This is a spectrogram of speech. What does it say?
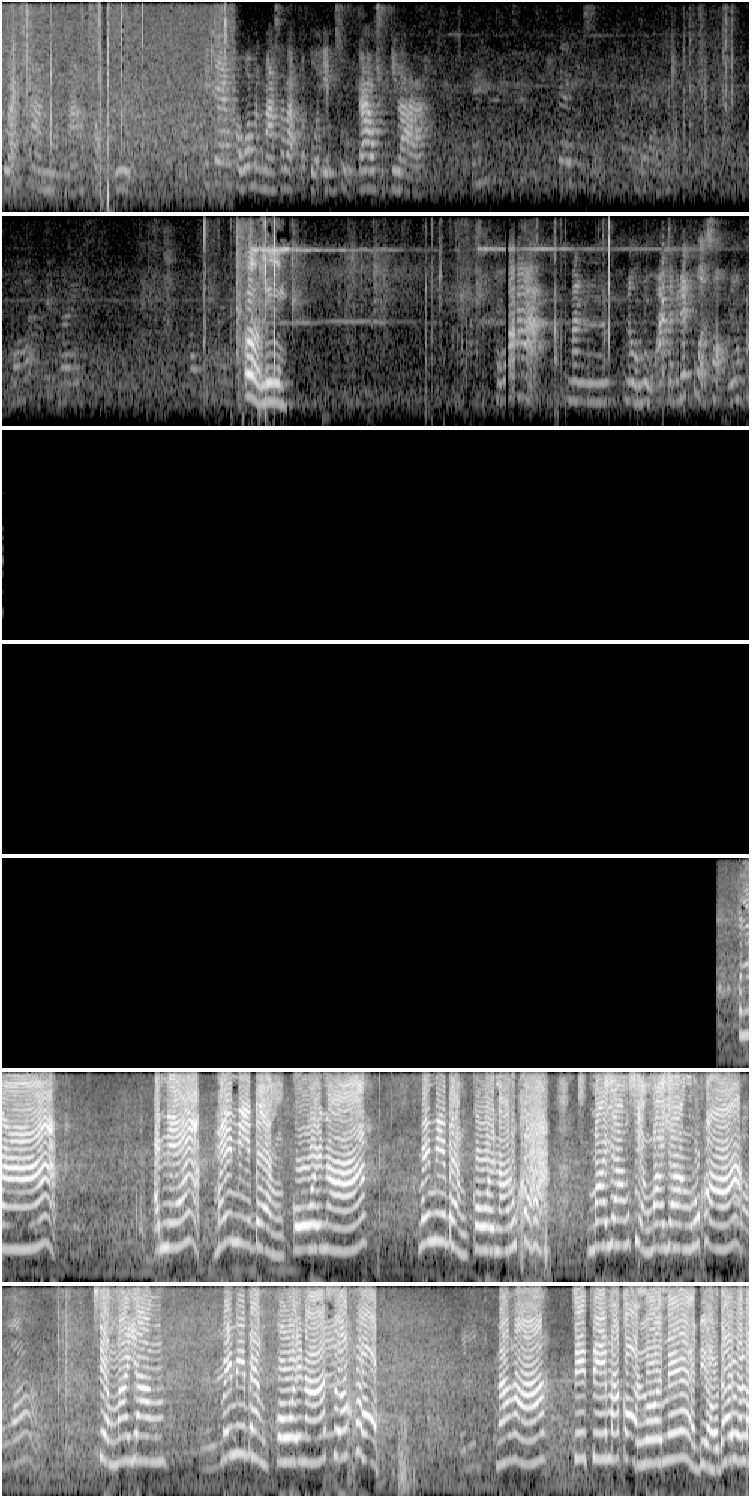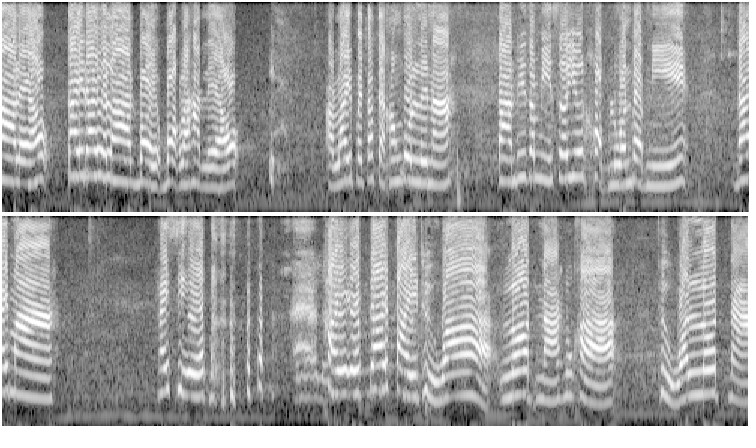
กรัชชานนท์นะสองลูกที่แจ้งเขาว่ามันมาสลับกับตัว M09 ชุดกีฬา เออ ลืม เพราะว่ามันหนูหนูอาจจะไม่ได้ตรวจสอบเรื่อง คุณนา อันเนี้ยไม่มีแบ่งโกยนะ ไม่มีแบ่งโกยนะลูกค้า มายังเสียงมายังลูกค้าฟังมาเสียงมายัง ไม่มีแบ่งโกยนะ เสื้อครอบนะคะ จีจีมาก่อนเลยแม่ เดี๋ยวได้เวลาแล้ว ใกล้ได้เวลาบ่อยบอกรหัสแล้ว อะไล่ไปตั้งแต่ข้างบนเลยนะ การที่จะมีเสื้อยืดขอบล้วนแบบนี้ ได้มาให้ CF ใคร F ได้ไปถือว่าเลิศนะลูกค้า ถือว่าเลิศนะ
